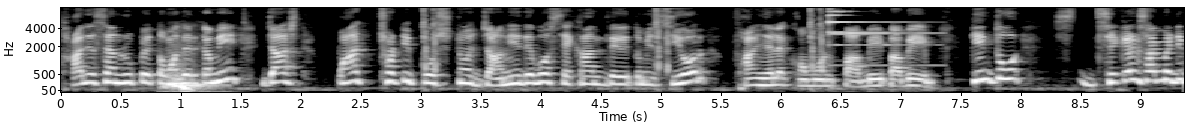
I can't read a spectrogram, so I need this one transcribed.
সাজেশন রূপে তোমাদেরকে আমি জাস্ট পাঁচ ছটি প্রশ্ন জানিয়ে দেবো সেখান থেকে তুমি শিওর ফাইনালে কমন পাবেই পাবে কিন্তু সেকেন্ড সাবমেটিভ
